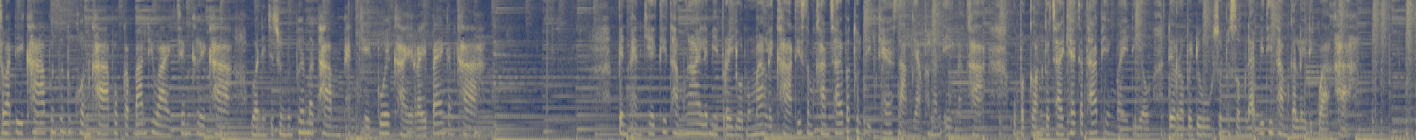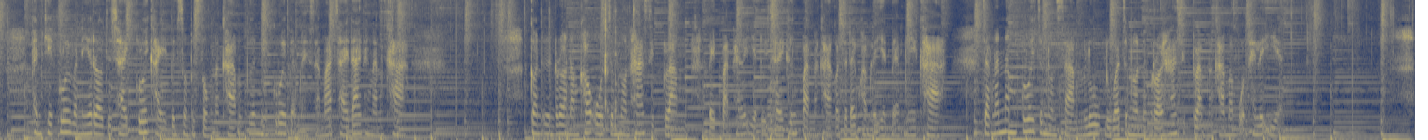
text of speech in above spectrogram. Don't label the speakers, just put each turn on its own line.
สวัสดีค่ะเพื่อนๆทุกคนค่ะพบกับบ้านที่วายเช่นเคยค่ะ วันนี้จะชวนเพื่อนๆมาทำแผ่นเค้กกล้วยไข่ไร้แป้งกันค่ะ เป็นแผ่นเค้กที่ทำง่ายและมีประโยชน์มากๆเลยค่ะ ที่สำคัญใช้วัตถุดิบแค่ 3 อย่างเท่านั้นเองนะคะ อุปกรณ์ก็ใช้แค่กระทะเพียงใบเดียว เดี๋ยวเราไปดูส่วนผสมและวิธีทำกันเลยดีกว่าค่ะแผ่นเค้กกล้วยวันนี้เราจะใช้กล้วยไข่เป็นส่วนผสมนะคะ เพื่อนๆมีกล้วยแบบไหนสามารถใช้ได้ทั้งนั้นค่ะ ก่อนอื่นเรานำข้าวโอ๊ตจำนวน 50 กรัม ไปปั่นให้ละเอียดโดยใช้เครื่องปั่นนะคะ ก็จะได้ความละเอียดแบบนี้ค่ะ จากนั้นนำกล้วยจำนวน 3 ลูก หรือว่าจำนวน 150 กรัมนะคะ มาบดให้ละเอียด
